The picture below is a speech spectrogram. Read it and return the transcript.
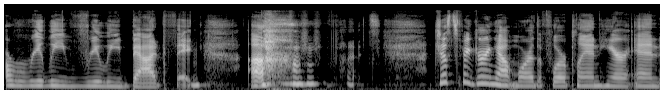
a really, really bad thing. Um, but just figuring out more of the floor plan here and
